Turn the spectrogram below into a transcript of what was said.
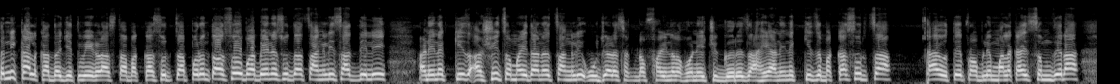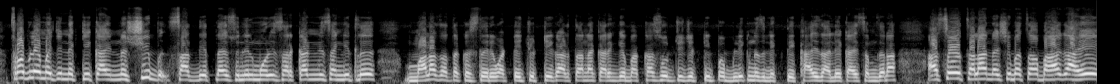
तर निकाल कदाचित वेगळा असता बक्कासूरचा परंतु असो बाब्याने सुद्धा चांगली साथ दिली. आणि नक्कीच अशीच मैदानं चांगली उजाड सकटा फायनल होण्याची गरज आहे. आणि नक्कीच बक्कासूरचा काय होते प्रॉब्लेम मला काय समजेना. प्रॉब्लेम म्हणजे नक्की काय? नशीब साथ देत नाही सुनील मोरे सरकारने सांगितलं. मलाच आता कसं तरी वाटते चिठ्ठी काढताना कारण की बक्कासूरची चिठ्ठी पब्लिकनंच निघते. काय झाले काय समजेना. असं चला नशिबाचा भाग आहे.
